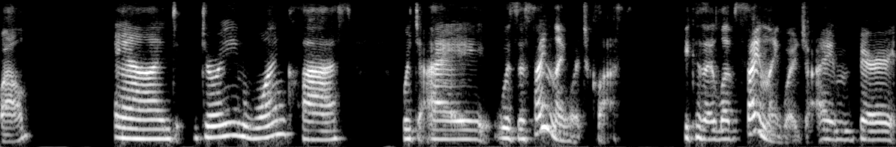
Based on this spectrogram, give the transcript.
well. And during one class, which I was a sign language class, because I love sign language. I'm very,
